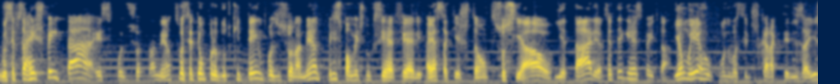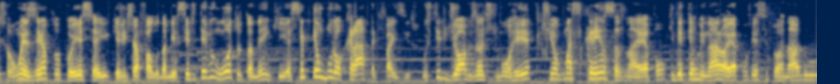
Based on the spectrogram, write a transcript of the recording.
Você precisa respeitar esse posicionamento. Se você tem um produto que tem um posicionamento, principalmente no que se refere a essa questão social e etária, você tem que respeitar. E é um erro quando você descaracteriza isso. Um exemplo foi esse aí que a gente já falou da Mercedes. Teve um outro também que é sempre tem um burocrata que faz isso. O Steve Jobs, antes de morrer, tinha algumas crenças na Apple que determinaram a Apple ter se tornado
